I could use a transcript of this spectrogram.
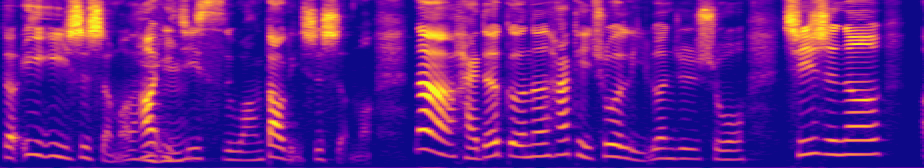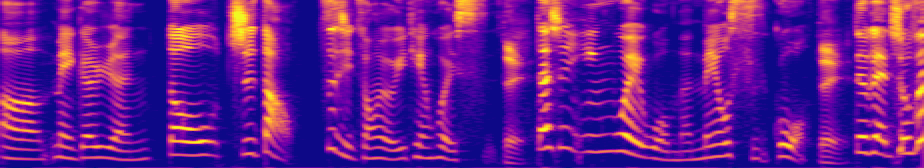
的意义是什么？然后以及死亡到底是什么？嗯、那海德格呢？他提出的理论就是说，其实呢，呃，每个人都知道。自己总有一天会死，对。但是因为我们没有死过，对，对不对？除非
